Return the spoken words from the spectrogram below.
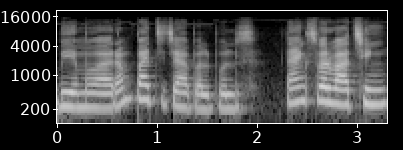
భీమవరం పచ్చి చేపల పులుసు. థ్యాంక్స్ ఫర్ వాచింగ్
